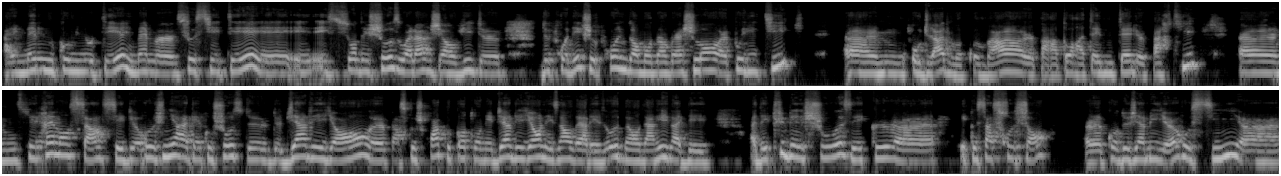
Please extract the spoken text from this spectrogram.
à une même communauté, à une même euh, société, et, et, ce sont des choses, voilà, j'ai envie de, de prôner, que je prône dans mon engagement politique. Euh, au-delà de mon combat euh, par rapport à tel ou tel parti. Euh, c'est vraiment ça, c'est de revenir à quelque chose de, de bienveillant, parce que je crois que quand on est bienveillant les uns envers les autres, ben, on arrive à des, à des plus belles choses et que, et que ça se ressent. Euh, qu'on devient meilleur aussi euh,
